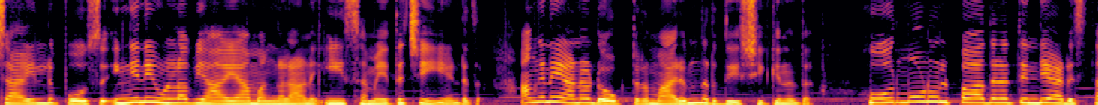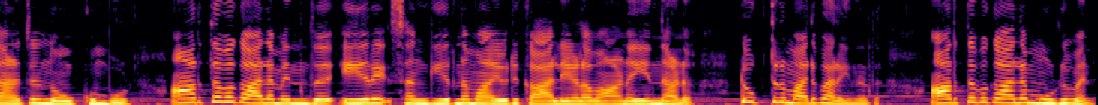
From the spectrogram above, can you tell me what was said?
child pose ഇങ്ങനെയുള്ള വ്യായാമങ്ങളാണ് ഈ സമയത്ത് ചെയ്യേണ്ടത്. അങ്ങനെയാണ് ഡോക്ടർമാരും നിർദ്ദേശിക്കുന്നത്. ഹോർമോൺ ഉൽപാദനത്തിന്റെ അടിസ്ഥാനത്തിൽ നോക്കുമ്പോൾ ആർത്തവകാലം എന്നത് ഏറെ സങ്കീർണമായ ഒരു കാലയളവാണ് എന്നാണ് ഡോക്ടർമാർ പറയുന്നത്. ആർത്തവകാലം മുഴുവൻ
